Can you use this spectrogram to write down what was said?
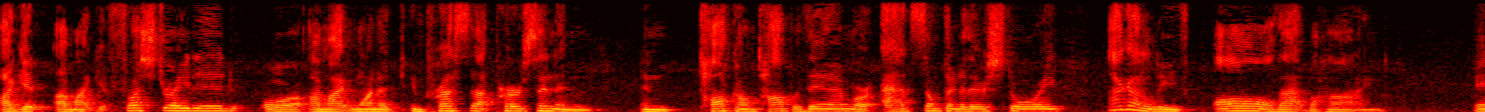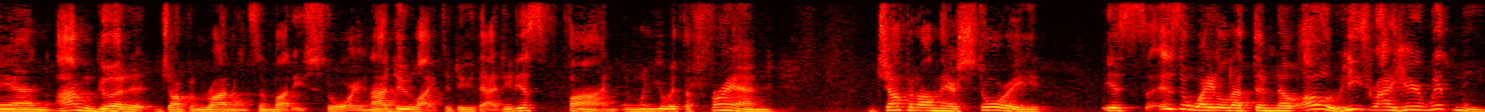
I get I might get frustrated or I might want to impress that person and and talk on top of them or add something to their story. I got to leave all that behind. And I'm good at jumping right on somebody's story, and I do like to do that. It is fun, and when you're with a friend, jumping on their story is is a way to let them know, oh, he's right here with me.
